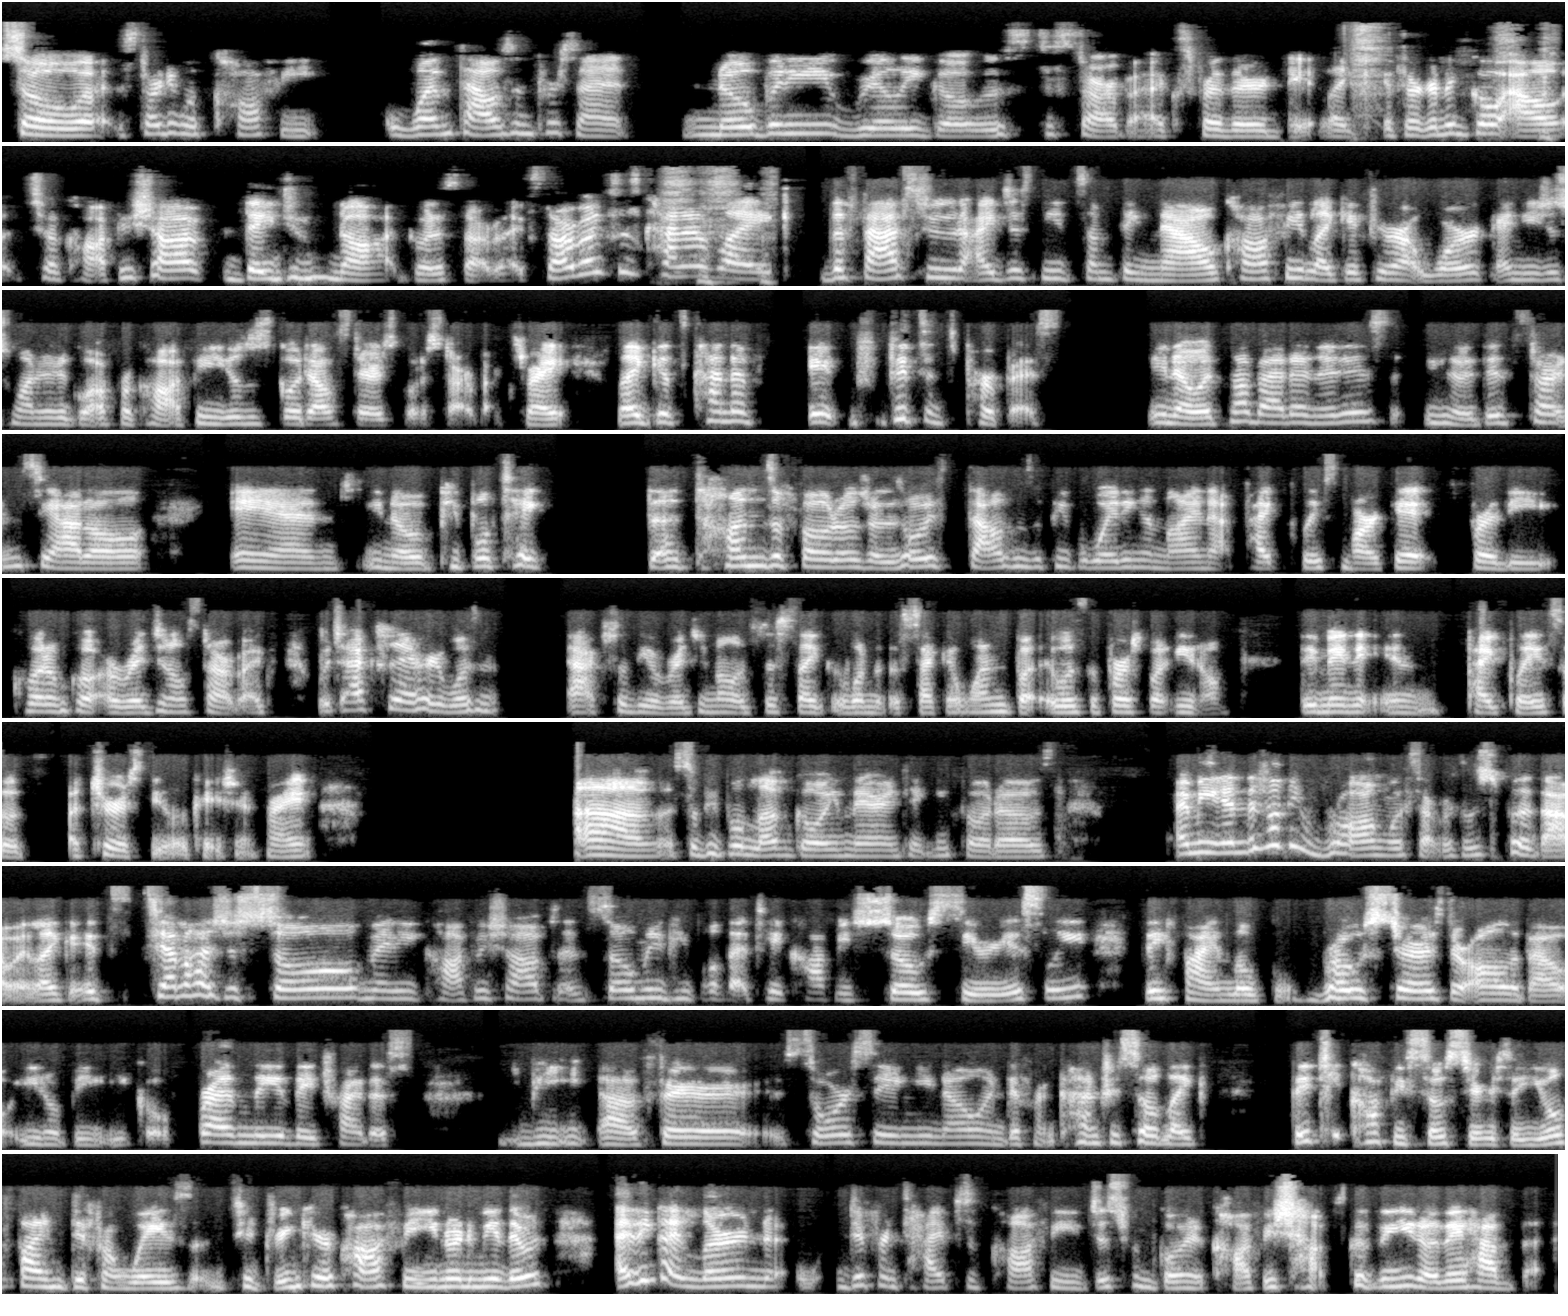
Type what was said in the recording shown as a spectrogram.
so starting with coffee, 1000% nobody really goes to Starbucks for their date. Like if they're going to go out to a coffee shop, they do not go to Starbucks. Starbucks is kind of like the fast food. I just need something now coffee. Like if you're at work and you just wanted to go out for coffee, you'll just go downstairs, go to Starbucks, right? Like it's kind of, it fits its purpose. You know, it's not bad. And it is, you know, it did start in Seattle and, you know, people take the tons of photos or there's always thousands of people waiting in line at Pike Place Market for the quote unquote original Starbucks, which actually I heard wasn't actually the original. It's just like one of the second ones, but it was the first one, you know, they made it in Pike Place. So it's a touristy location, right? Um, so people love going there and taking photos. I mean, and there's nothing wrong with Starbucks. Let's just put it that way. Like, it's Seattle has just so many coffee shops and so many people that take coffee so seriously. They find local roasters. They're all about you know being eco friendly. They try to be uh, fair sourcing, you know, in different countries. So like, they take coffee so seriously. You'll find different ways to drink your coffee. You know what I mean? There was, I think I learned different types of coffee just from going to coffee shops because you know they have the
